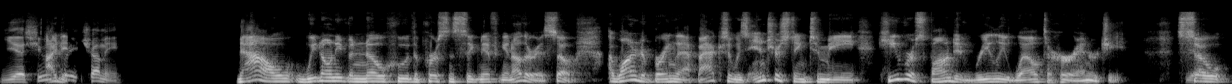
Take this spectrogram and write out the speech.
Yeah, she was I did. pretty chummy. Now we don't even know who the person's significant other is. So I wanted to bring that back because it was interesting to me. He responded really well to her energy. So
